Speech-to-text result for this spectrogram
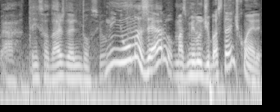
Ah, tem saudade do Wellington Silva? Nenhuma, zero. Mas me iludi bastante com ele.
